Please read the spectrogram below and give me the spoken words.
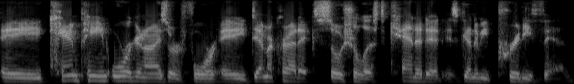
a campaign organizer for a Democratic socialist candidate is going to be pretty thin.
